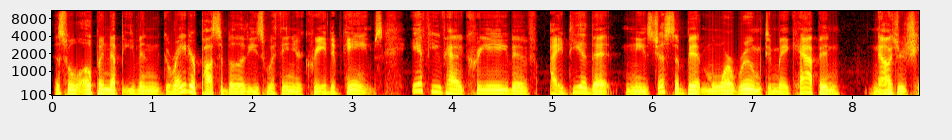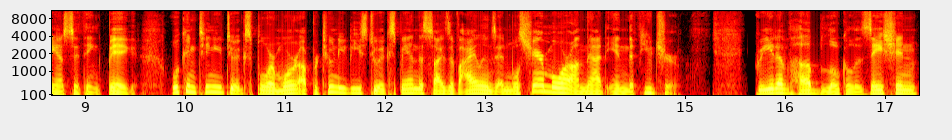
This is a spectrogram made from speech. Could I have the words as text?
This will open up even greater possibilities within your creative games. If you've had a creative idea that needs just a bit more room to make happen, now's your chance to think big. We'll continue to explore more opportunities to expand the size of islands, and we'll share more on that in the future. Creative Hub localization.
